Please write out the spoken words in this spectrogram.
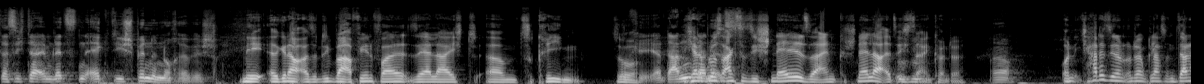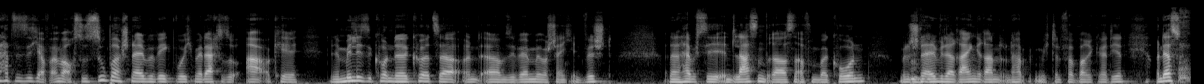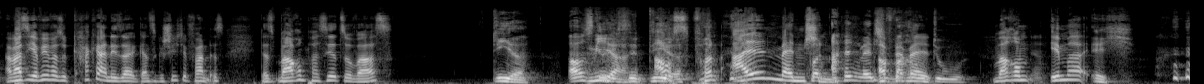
dass ich da im letzten Eck die Spinne noch erwische. Nee, äh, genau, also die war auf jeden Fall sehr leicht ähm, zu kriegen. So. Okay, ja, dann- ich hatte dann bloß Angst, dass sie schnell sein, schneller als ich sein könnte. Ja. Und ich hatte sie dann unterm Glas und dann hat sie sich auf einmal auch so super schnell bewegt, wo ich mir dachte so, ah, okay, eine Millisekunde kürzer und ähm, sie wäre mir wahrscheinlich entwischt. Und dann habe ich sie entlassen draußen auf dem Balkon, bin schnell wieder reingerannt und habe mich dann verbarrikadiert. Und das, was ich auf jeden Fall so kacke an dieser ganzen Geschichte fand, ist, dass warum passiert sowas Dir. Mir, Ausgerechnet dir. aus, von allen Menschen, Von allen Menschen, auf der warum Welt. du? Warum immer ich?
